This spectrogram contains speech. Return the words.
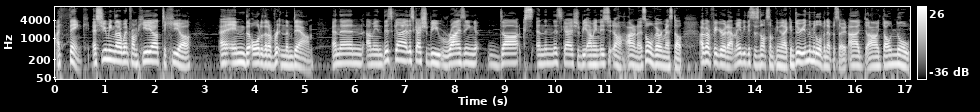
I think. Assuming that I went from here to here, uh, in the order that I've written them down. And then, I mean, this guy, this guy should be Rising Darks, and then this guy should be, I mean, it's, oh, I don't know, it's all very messed up. I gotta figure it out. Maybe this is not something that I can do in the middle of an episode. I, I don't know.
